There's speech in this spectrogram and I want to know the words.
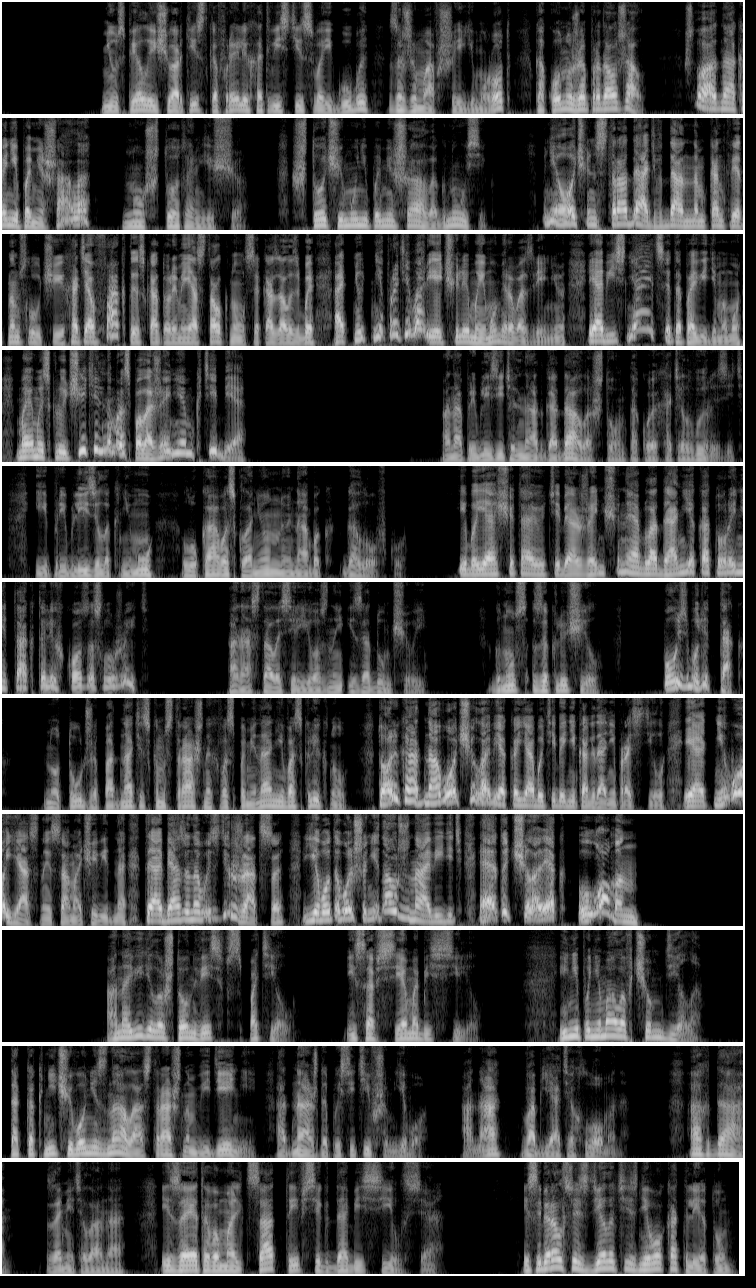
Не успела еще артистка Фрелих отвести свои губы, зажимавшие ему рот, как он уже продолжал. Что, однако, не помешало? Ну, что там еще? Что чему не помешало, Гнусик? Мне очень страдать в данном конкретном случае, хотя факты, с которыми я столкнулся, казалось бы, отнюдь не противоречили моему мировоззрению, и объясняется это, по-видимому, моим исключительным расположением к тебе». Она приблизительно отгадала, что он такое хотел выразить, и приблизила к нему лукаво склоненную на бок головку. «Ибо я считаю тебя женщиной, обладание которой не так-то легко заслужить». Она стала серьезной и задумчивой. Гнус заключил. «Пусть будет так. но тут же под натиском страшных воспоминаний воскликнул. «Только одного человека я бы тебе никогда не простил, и от него, ясно и сам очевидно, ты обязана воздержаться. Его ты больше не должна видеть. Этот человек — Ломан!» Она видела, что он весь вспотел и совсем обессилел, и не понимала, в чем дело, так как ничего не знала о страшном видении, однажды посетившем его. Она в объятиях Ломана. «Ах да», — заметила она, — «из-за этого мальца ты всегда бесился». И собирался сделать из него котлету.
